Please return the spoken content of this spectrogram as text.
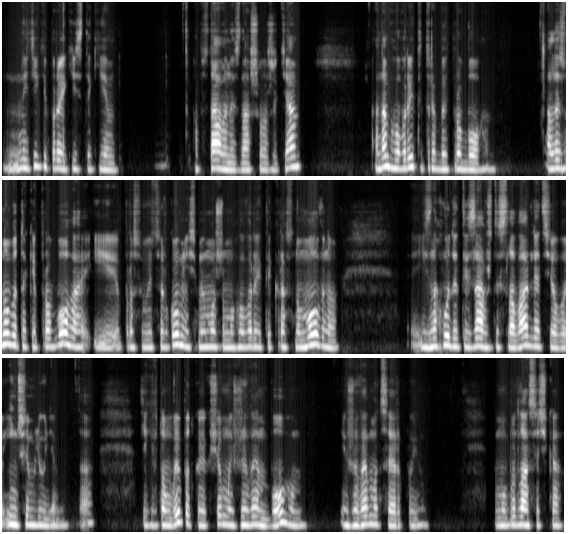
не тільки про якісь такі обставини з нашого життя, а нам говорити треба і про Бога. Але знову таки про Бога і про свою церковність ми можемо говорити красномовно і знаходити завжди слова для цього іншим людям. Так? Тільки в тому випадку, якщо ми живемо Богом і живемо церквою. Тому, будь ласка,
